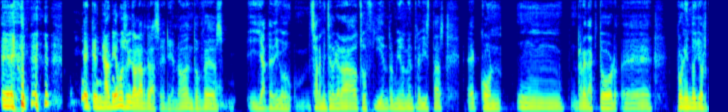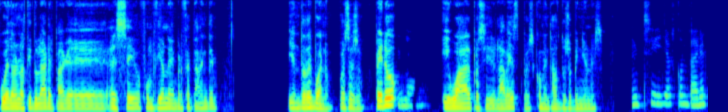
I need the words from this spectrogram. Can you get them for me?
Eh, que ni habríamos oído hablar de la serie, ¿no? Entonces, y ya te digo, Sara Michelle graba 800 millones de entrevistas eh, con un redactor eh, poniendo Josh Whedon en los titulares para que el SEO funcione perfectamente. Y entonces, bueno, pues eso. Pero igual, pues si la ves, pues comentado tus opiniones. Sí, ya os contaré.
